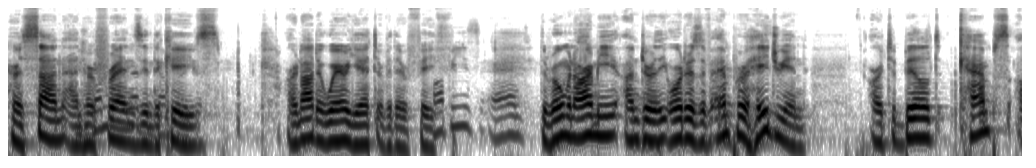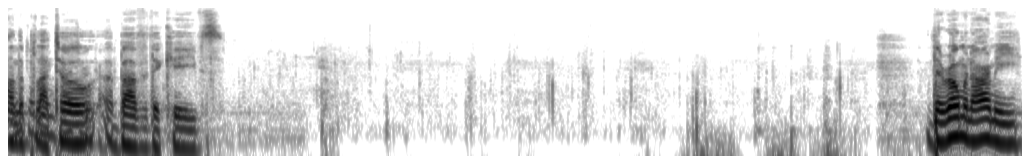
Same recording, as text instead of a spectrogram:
her son, and her friends in the caves are not aware yet of their faith. The Roman army, under the orders of Emperor Hadrian, are to build camps on the plateau above the caves. The Roman army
